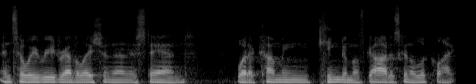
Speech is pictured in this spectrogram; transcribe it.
until we read Revelation and understand what a coming kingdom of God is going to look like,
